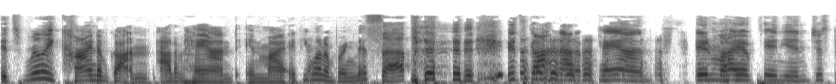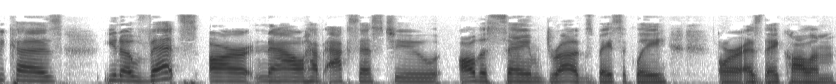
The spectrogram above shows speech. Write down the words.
It's really kind of gotten out of hand in my, if you want to bring this up, it's gotten out of hand in my opinion, just because you know, vets are now have access to all the same drugs, basically, or as they call them,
